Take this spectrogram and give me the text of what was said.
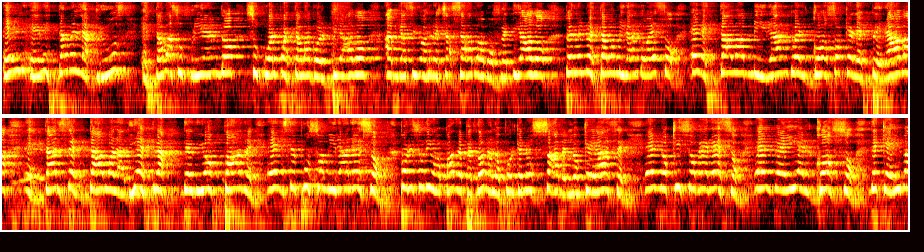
Él, él estaba en la cruz estaba sufriendo, su cuerpo estaba golpeado, había sido rechazado, abofeteado, pero él no estaba mirando eso, él estaba mirando el gozo que le esperaba estar sentado a la diestra de Dios Padre. Él se puso a mirar eso. Por eso dijo, Padre, perdónalos porque no saben lo que hacen. Él no quiso ver eso. Él veía el gozo de que iba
